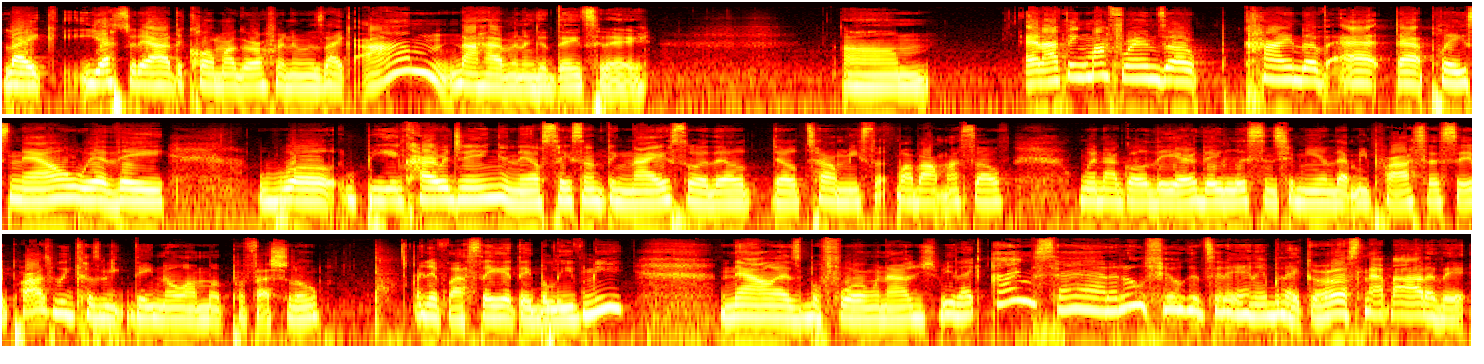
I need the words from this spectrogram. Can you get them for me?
Like yesterday, I had to call my girlfriend and was like, I'm not having a good day today. Um, and I think my friends are kind of at that place now where they will be encouraging and they'll say something nice or they'll they'll tell me about myself when I go there. They listen to me and let me process it, probably because they know I'm a professional. And if I say it, they believe me. Now, as before, when I would just be like, I'm sad, I don't feel good today. And they'd be like, girl, snap out of it.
